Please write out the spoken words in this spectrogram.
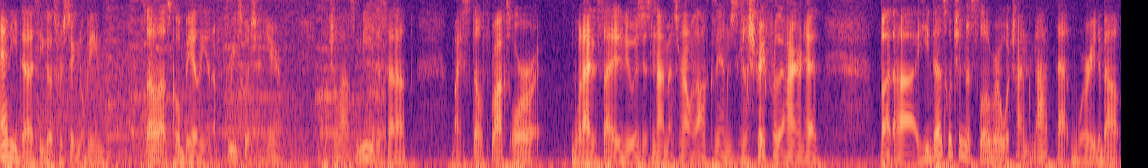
and he does, he goes for Signal Beam. So that allows Cobalion a free switch in here, which allows me to set up my Stealth Rocks, or what I decided to do is just not mess around with Alakazam, just go straight for the Iron Head. But uh, he does switch into Slowbro, which I'm not that worried about.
